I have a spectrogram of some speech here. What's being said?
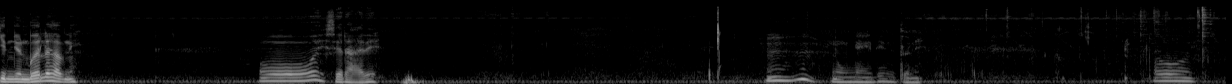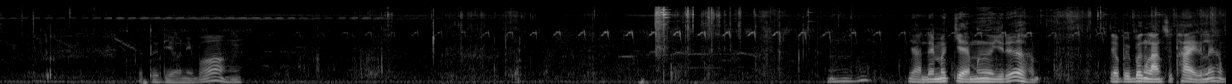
กินจนเบิดเลยครับนี่ โอ้ย เสียดายเดิอืมหนูใหญ่เด้ตัวนี้ โอ้ยตัวเดียวนี่บ้อง อย่าได้มาแก่มืออยู่เด้อครับ เดี๋ยวไปเบื้องหลังสุดท้ายกันเลยครับ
